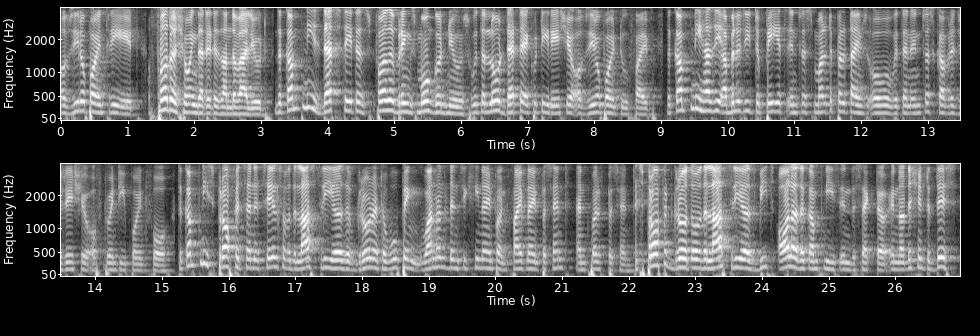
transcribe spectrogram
of 0.38, further showing that it is undervalued. The company's debt status further brings more good news with a low debt to equity ratio of 0.25. The company has the ability to pay its interest multiple times over with an interest coverage ratio of 20.4. The company's profits and its sales over the last three years have grown at a whooping 169.59% and 12%. Its profit growth over the last three years beats all other companies in the sector. In addition to this,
